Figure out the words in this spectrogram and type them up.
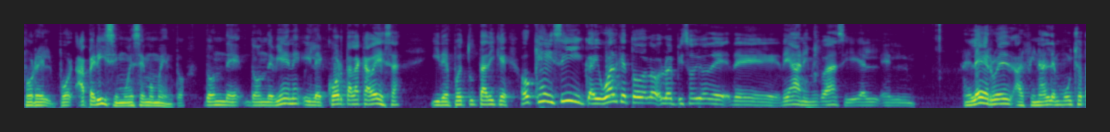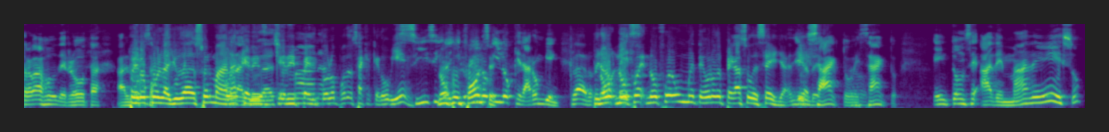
Por el, por aperísimo ese momento, donde, donde viene y le corta la cabeza y después tú estás y que, ok, sí, igual que todos los los episodios de, de, de anime, cosas así, el, el, el héroe al final de mucho trabajo derrota al Pero con la ayuda de su hermana, que, des- de su que hermana. poderes. O sea, que quedó bien. Sí, sí, No y, fue y lo, y lo quedaron bien. Claro. Pero no, no es- fue, no fue un meteoro de Pegaso de Sella. ¿entiendes? Exacto, exacto. Entonces, además de eso,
